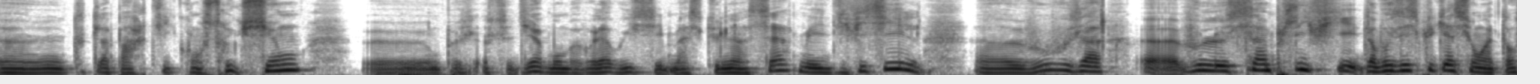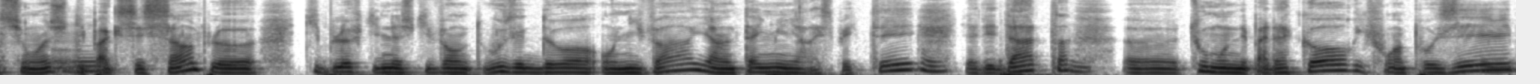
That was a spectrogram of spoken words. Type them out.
euh, toute la partie construction, euh, on peut se dire, bon, ben voilà, oui, c'est masculin, certes, mais difficile. Euh, vous, vous, a- euh, vous le simplifiez dans vos explications, attention, hein, je ne dis Mhm. pas que c'est simple, euh, qu'il pleuve, qu'il neige, qu'il vente, vous êtes dehors, on y va, il y a un timing à respecter, il y a des dates, euh, tout le monde n'est pas d'accord, il faut imposer,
